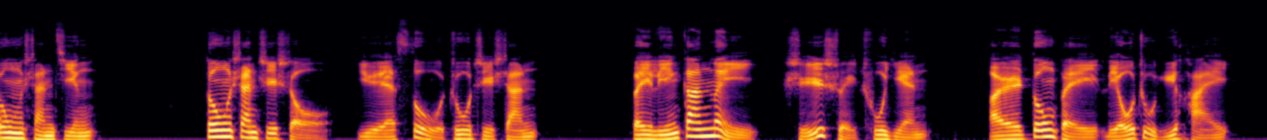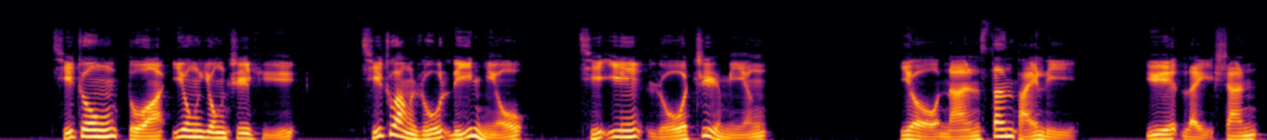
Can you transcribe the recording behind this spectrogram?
东山经。东山之首曰宿诸之山，北临干昧，石水出焉，而东北流注于海。其中多庸庸之鱼，其状如犁牛，其音如雉鸣。又南三百里，曰垒山，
